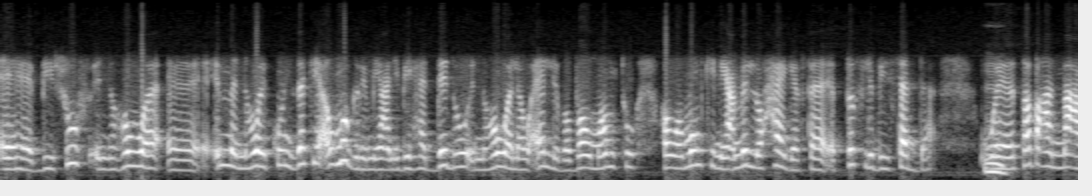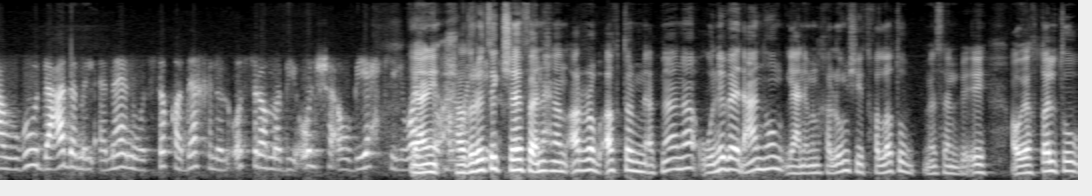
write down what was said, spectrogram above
آه، بيشوف إن هو آه، إما إن هو يكون ذكي أو مجرم يعني بيهدده إن هو لو قال لباباه ومامته هو ممكن يعمل له حاجة فالطفل بيصدق. وطبعا مع وجود عدم الأمان والثقة داخل الأسرة ما بيقولش أو بيحكي لوالده يعني حضرتك شايفة إن إحنا نقرب أكتر من أبنائنا ونبعد عنهم؟ يعني ما نخليهمش يتخلطوا مثلا بإيه؟ أو يختلطوا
